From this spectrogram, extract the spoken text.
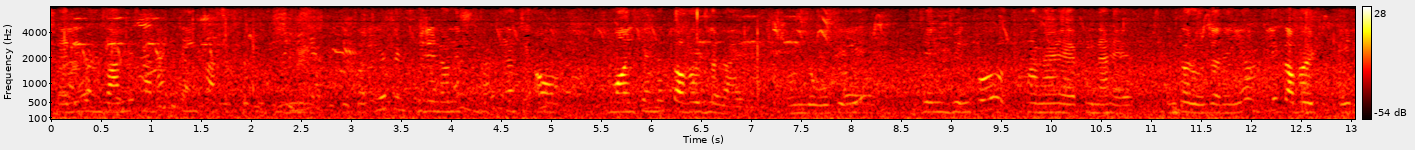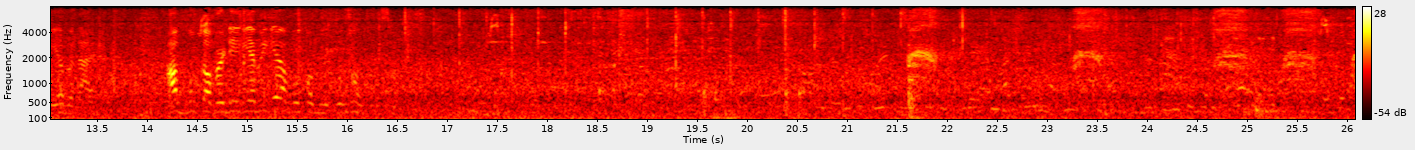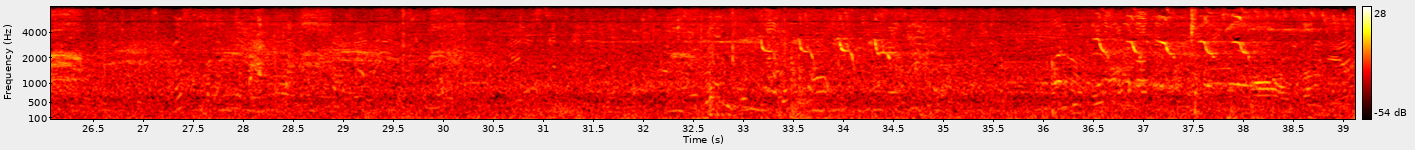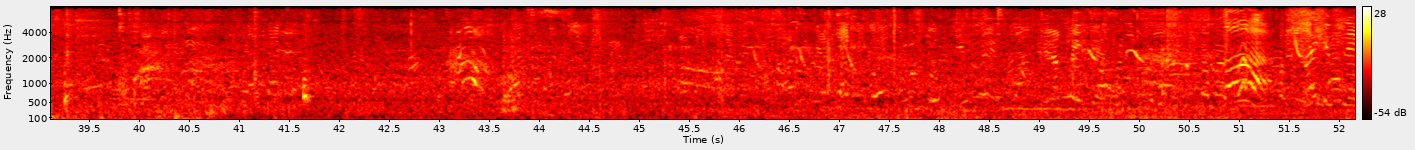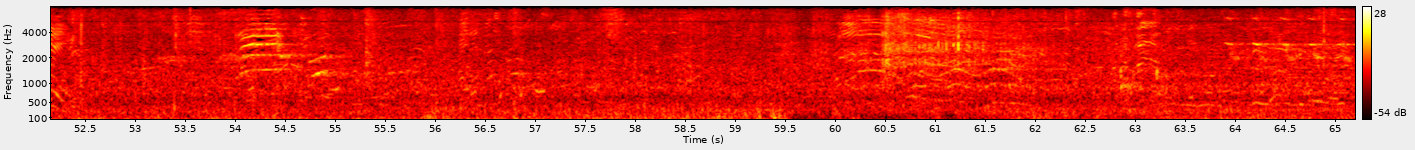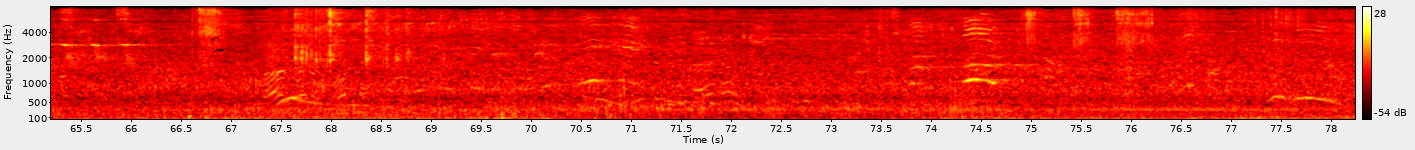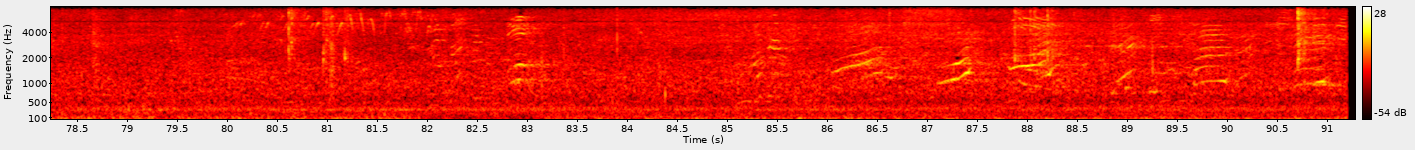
पहले रमज़ान में था ना कि नहीं खा सकते देखो ठीक फिर फिर इन्होंने शुरू किया कि मॉल के अंदर कवर्ड लगाए हैं उन लोगों के लिए। जिन जिनको खाना है पीना है उनका रोज़ा नहीं है उनके लिए कवर्ड एरिया बनाया है। अब वो कवर्ड एरिया भी गया अब वो पब्लिक को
